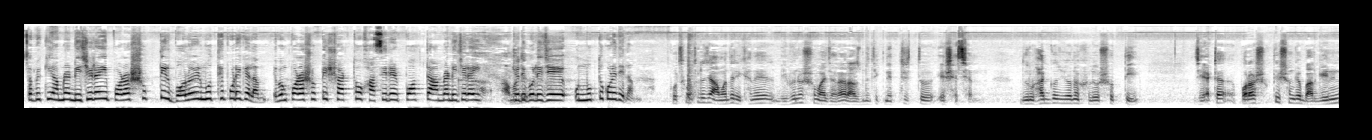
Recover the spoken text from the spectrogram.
তবে কি আমরা নিজেরাই পরাশক্তির বলয়ের মধ্যে পড়ে গেলাম এবং পরাশক্তির স্বার্থ হাসিলের পথটা আমরা নিজেরাই যদি বলি যে উন্মুক্ত করে দিলাম? প্রথমত হলো যে আমাদের এখানে বিভিন্ন সময় যারা রাজনৈতিক নেতৃত্ব এসেছেন দুর্ভাগ্যজনক হলেও সত্যি যে একটা পরাশক্তির সঙ্গে বার্গেনিং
